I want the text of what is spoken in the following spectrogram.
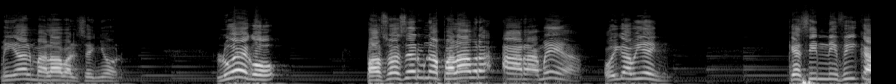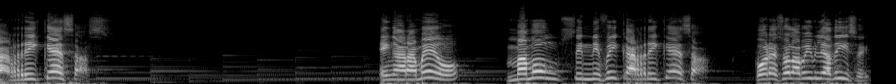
Mi alma alaba al Señor. Luego pasó a ser una palabra aramea, oiga bien, que significa riquezas. En arameo, mamón significa riqueza. Por eso la Biblia dice,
